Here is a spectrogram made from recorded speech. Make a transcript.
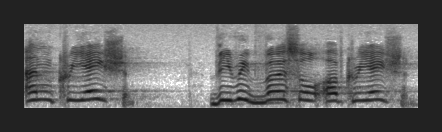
uncreation, the reversal of creation.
